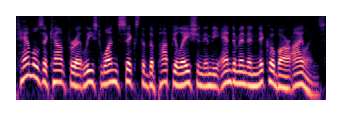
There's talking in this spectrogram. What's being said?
Tamils account for at least one-sixth of the population in the Andaman and Nicobar Islands.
